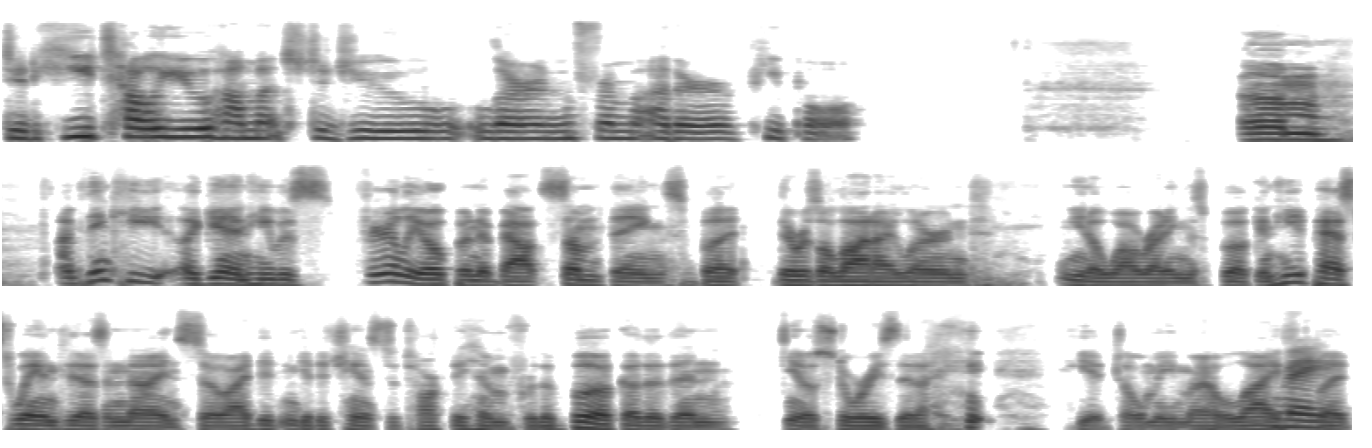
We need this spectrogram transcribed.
did he tell you how much did you learn from other people? Um i think he again he was fairly open about some things but there was a lot i learned you know while writing this book. And he had passed away in 2009 so i didn't get a chance to talk to him for the book other than you know stories that I, he had told me my whole life. Right. but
